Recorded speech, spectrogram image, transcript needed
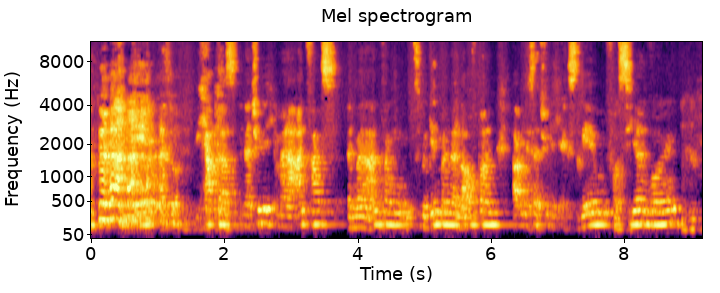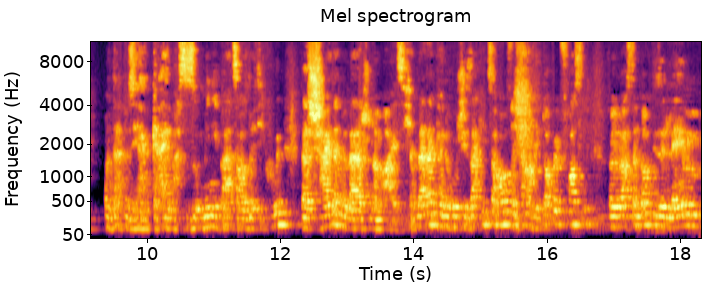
nee, also ich habe das natürlich in meiner Anfangs, in meiner Anfang, zu Beginn meiner Laufbahn, habe ich das natürlich extrem forcieren wollen und dachte mir so, ja geil, machst du so ein Minibar zu Hause, richtig cool. Das scheitert mir leider schon am Eis. Ich habe leider keine Hoshizaki zu Hause, ich kann auch nicht doppelt frosten, sondern du hast dann doch diese lame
